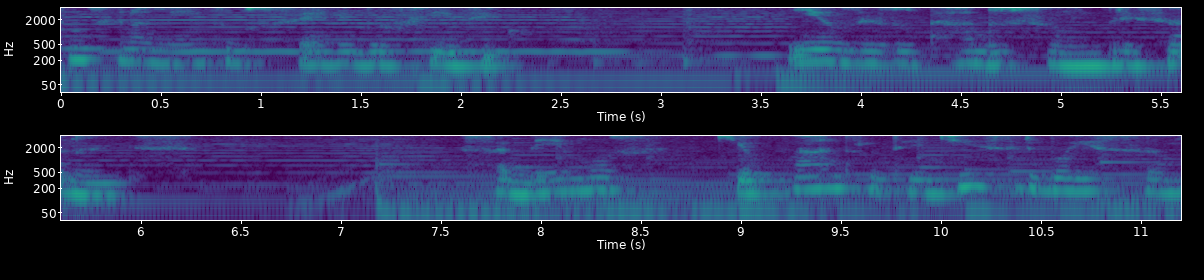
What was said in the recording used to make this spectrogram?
funcionamento do cérebro físico e os resultados são impressionantes. Sabemos que o quadro de distribuição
